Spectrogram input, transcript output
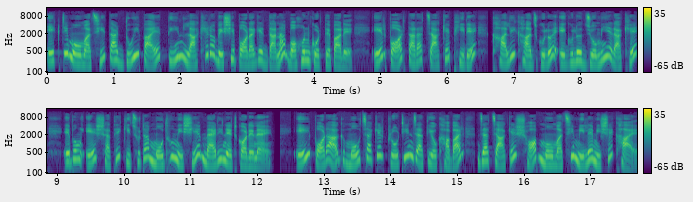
একটি মৌমাছি তার দুই পায়ে তিন লাখেরও বেশি পরাগের দানা বহন করতে পারে। এরপর তারা চাকে ফিরে খালি খাঁজগুলো এগুলো জমিয়ে রাখে এবং এর সাথে কিছুটা মধু মিশিয়ে ম্যারিনেট করে নেয়। এই পরাগ মৌচাকের প্রোটিন জাতীয় খাবার যা চাকের সব মৌমাছি মিলেমিশে খায়।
